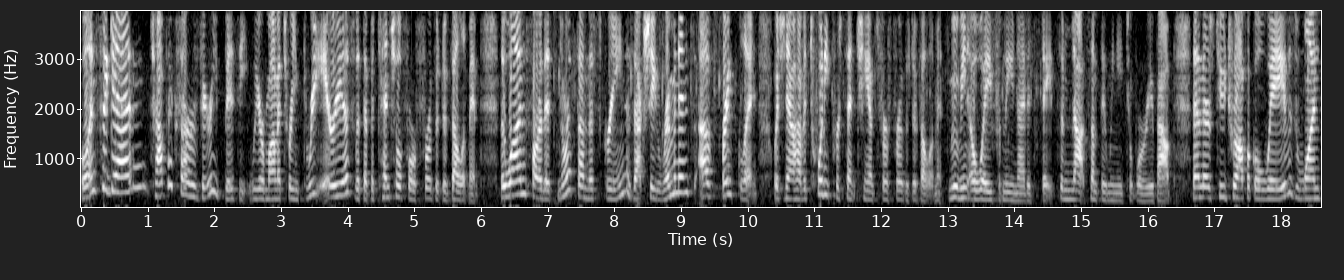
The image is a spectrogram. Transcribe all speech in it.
Once again, tropics are very busy. We are monitoring three areas with the potential for further development. The one farthest north on the screen is actually remnants of Franklin, which now have a 20% chance for further development, moving away from the United States, so not something we need to worry about. Then there's two tropical waves, one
